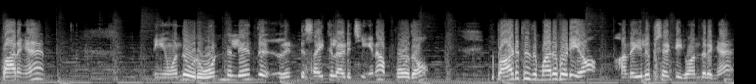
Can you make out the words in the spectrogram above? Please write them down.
பாருங்க. நீங்க வந்து ஒரு ஒன்னுலேருந்து ரெண்டு சைக்கிள் அடிச்சீங்கன்னா போதும். இப்போ அடுத்தது மறுபடியும் அந்த இலிப் சட்டிக்கு வந்துருங்க.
